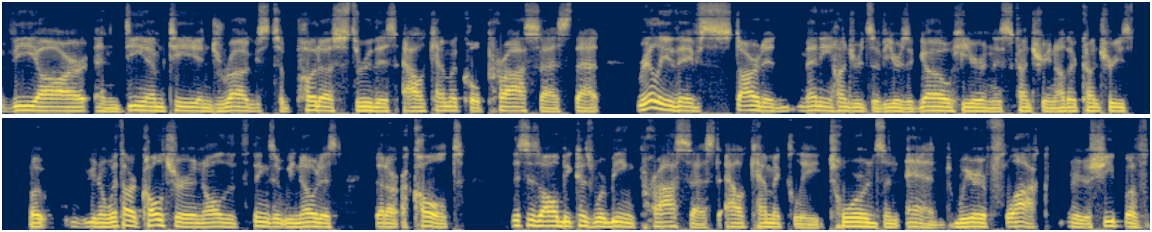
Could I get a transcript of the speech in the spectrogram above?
VR and DMT and drugs to put us through this alchemical process that really they've started many hundreds of years ago here in this country and other countries. But you know, with our culture and all the things that we notice that are occult, this is all because we're being processed alchemically towards an end. We're a flock, we're a sheep of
